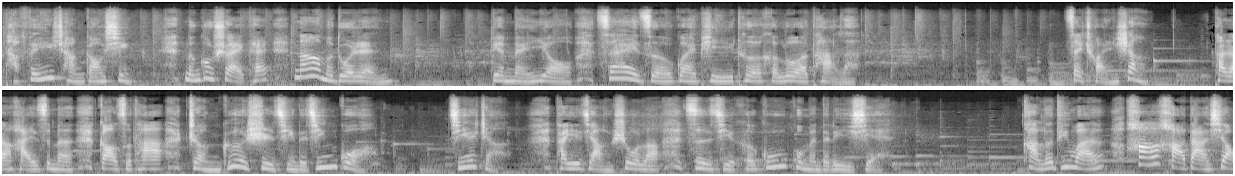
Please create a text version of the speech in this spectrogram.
他非常高兴，能够甩开那么多人，便没有再责怪皮特和洛塔了。在船上，他让孩子们告诉他整个事情的经过，接着，他也讲述了自己和姑姑们的历险。卡勒听完，哈哈大笑，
